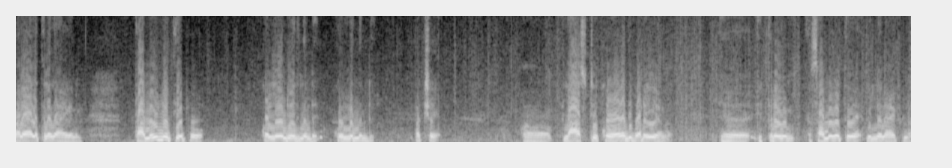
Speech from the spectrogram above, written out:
മലയാളത്തിലെ നായകനും. തമിഴിലെത്തിയപ്പോൾ കൊല്ലേണ്ടി വരുന്നുണ്ട് കൊല്ലുന്നുണ്ട്. പക്ഷേ ലാസ്റ്റ് കോടതി പറയുകയാണ് ഇത്രയും സമൂഹത്തിന് വില്ലനായിട്ടുള്ള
